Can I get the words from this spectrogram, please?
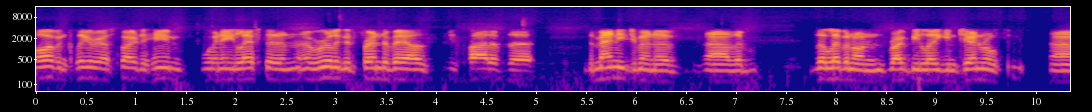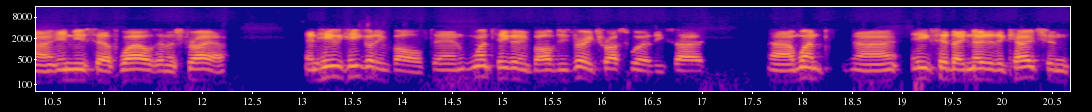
Ivan Cleary, I spoke to him when he left it, and a really good friend of ours is part of the the management of uh, the the Lebanon Rugby League in general uh, in New South Wales and Australia, and he he got involved, and once he got involved, he's very trustworthy. So uh, once uh, he said they needed a coach, and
